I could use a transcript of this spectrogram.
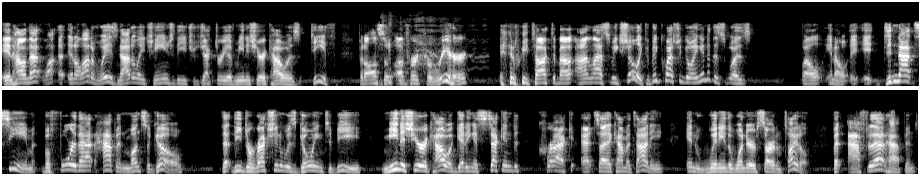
and how in that in a lot of ways not only changed the trajectory of Mina Shirakawa's teeth, but also of her career. And we talked about on last week's show, like the big question going into this was well, you know, it, it, did not seem before that happened months ago that the direction was going to be Mina Shirakawa getting a second crack at Saya Kamatani and winning the Wonder of Stardom title. But after that happened,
